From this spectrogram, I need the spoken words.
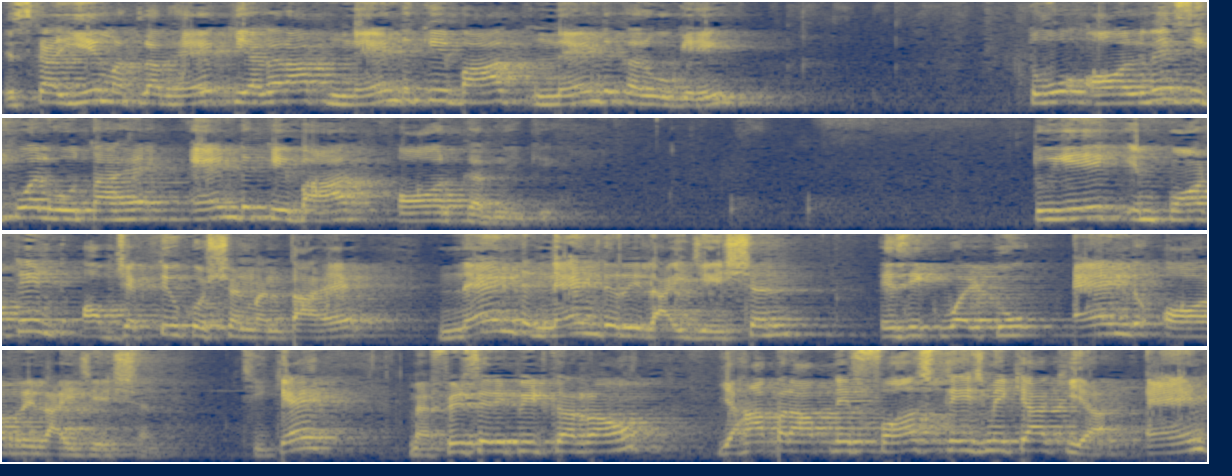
इसका यह मतलब है कि अगर आप नैंड के बाद नैंड करोगे तो वो ऑलवेज इक्वल होता है एंड के बाद और करने के. तो ये एक इंपॉर्टेंट ऑब्जेक्टिव क्वेश्चन बनता है NAND NAND realisation is equal to AND OR realisation ठीक है? मैं फिर से रिपीट कर रहा हूँ। यहाँ पर आपने फ़र्स्ट स्टेज में क्या किया? एंड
